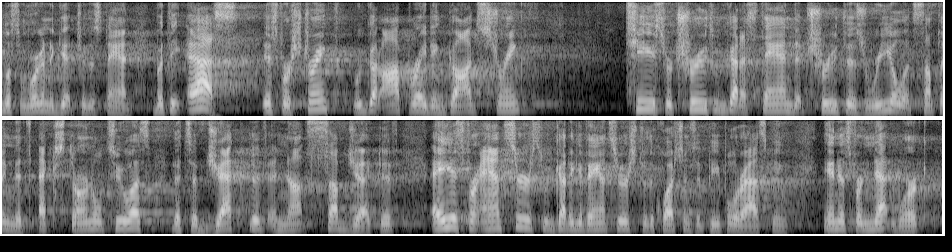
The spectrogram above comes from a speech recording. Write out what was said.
Listen, we're going to get to the stand. But the S is for strength. We've got to operate in God's strength. T is for truth. We've got to stand that truth is real. It's something that's external to us, that's objective and not subjective. A is for answers. We've got to give answers to the questions that people are asking. N is for network.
